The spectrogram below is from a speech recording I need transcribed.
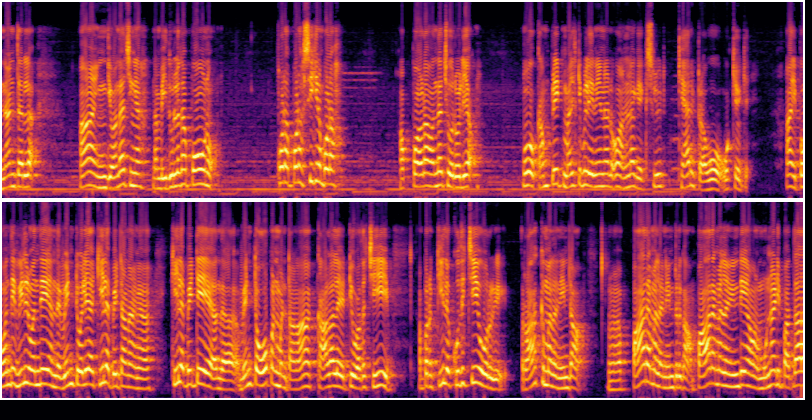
என்னன்னு தெரில ஆ இங்கே வந்தாச்சுங்க. நம்ம இது உள்ளே தான் போகணும். போடா போடா சீக்கிரம் போடா. அப்பாடா வந்தாச்சு ஒரு வழியா. ஓ கம்ப்ளீட் மல்டிபிள் என்ன ஓ அன்லாக் எக்ஸ்க்ளூட் கேரக்டரா ஓ ஓகே ஓகே ஆ இப்போ வந்து வில் வந்து அந்த வெண்ட் வழியாக கீழே போயிட்டானாங்க. கீழே போயிட்டு அந்த வெண்ட்டை ஓப்பன் பண்ணிட்டானா. காலால் எட்டி உதச்சி அப்புறம் கீழே குதிச்சு ஒரு ராக்கு மேலே நின்றான். பாறை மேலே நின்றுருக்கான். பாறை மேலே நின்று அவன் முன்னாடி பார்த்தா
